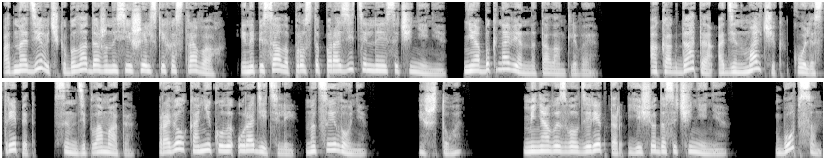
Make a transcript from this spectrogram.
Одна девочка была даже на Сейшельских островах и написала просто поразительное сочинение, необыкновенно талантливое. А когда-то один мальчик, Коля Стрепет, сын дипломата, Провел каникулы у родителей, на Цейлоне. И что? Меня вызвал директор еще до сочинения. Бобсон?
